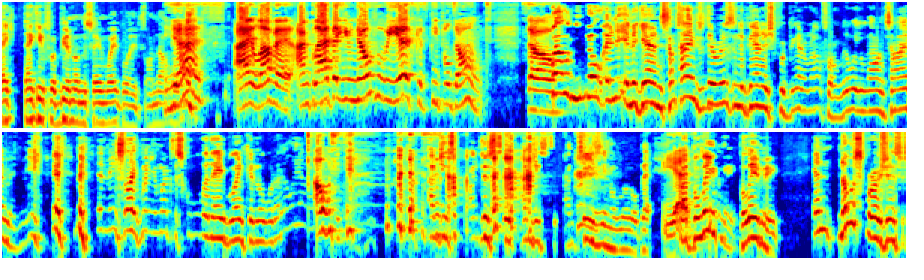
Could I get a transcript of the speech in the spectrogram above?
Thank, thank you for being on the same wavelength on that. Yes, I love it. I'm glad that you know who he is because people don't. So well, you know, and, and again, sometimes there is an advantage for being around for a really long time. It, it, it means like when you went to school with Abe Lincoln or whatever. Oh, yeah. oh I'm just, I'm just, I'm just, I'm teasing a little bit. Yeah. But believe me, believe me, and no aspersions.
